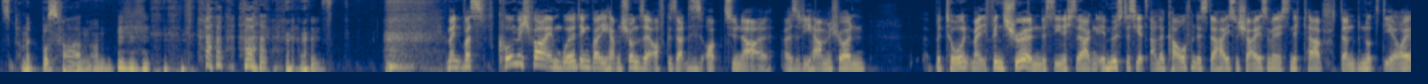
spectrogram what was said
So damit Bus fahren und. Ich meine, was komisch war im Wording, weil die haben schon sehr oft gesagt, das ist optional. Also die haben schon betont, ich finde es schön, dass die nicht sagen, ihr müsst es jetzt alle kaufen, das ist der heiße Scheiß und wenn ihr es nicht habt, dann benutzt ihr eu,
